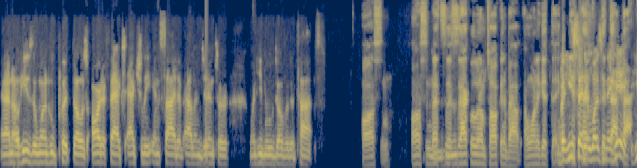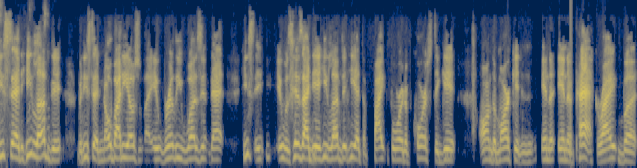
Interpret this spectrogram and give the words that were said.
and I know he's the one who put those artifacts actually inside of Allen Ginter when he moved over the Topps. Awesome. Awesome. That's mm-hmm. exactly what I'm talking about. I want to get that. But he said that, it wasn't a hit. Back. He said he loved it, but he said nobody else. It really wasn't that. He's it, it was his idea. He loved it. He had to fight for it, of course, to get on the market and in a, in a pack, right? But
